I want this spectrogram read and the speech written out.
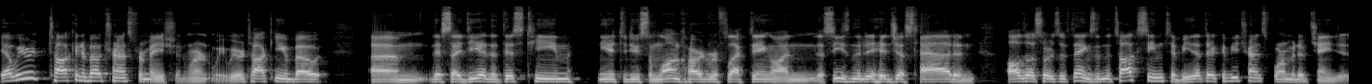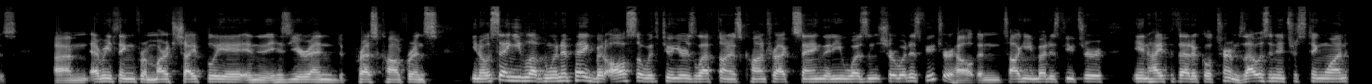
Yeah, we were talking about transformation, weren't we? We were talking about um, this idea that this team needed to do some long, hard reflecting on the season that it had just had and all those sorts of things. And the talk seemed to be that there could be transformative changes. Um, everything from Mark Scheifele in his year end press conference, you know, saying he loved Winnipeg, but also with two years left on his contract, saying that he wasn't sure what his future held and talking about his future in hypothetical terms. That was an interesting one,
